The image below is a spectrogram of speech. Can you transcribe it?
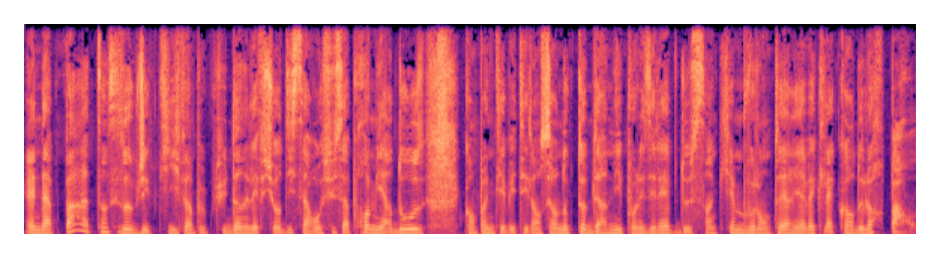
Elle n'a pas atteint ses objectifs. Un peu plus d'un élève sur 10 a reçu sa première dose. Campagne qui avait été lancée en octobre dernier pour les élèves de 5e avec l'accord de leurs parents.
